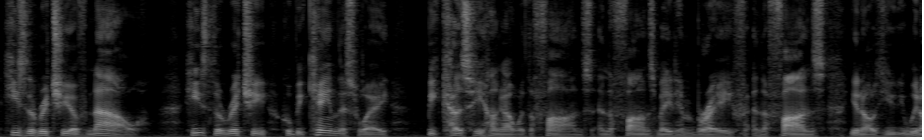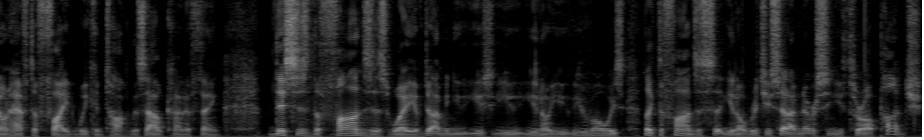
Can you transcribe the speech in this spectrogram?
He's the Richie of now. He's the Richie who became this way because he hung out with the Fonz, and the Fonz made him brave, and the Fonz, you know, you, we don't have to fight, we can talk this out, kind of thing. This is the Fonz's way of. I mean, you you you you know, you you've always like the Fonz. You know, Richie said, "I've never seen you throw a punch,"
